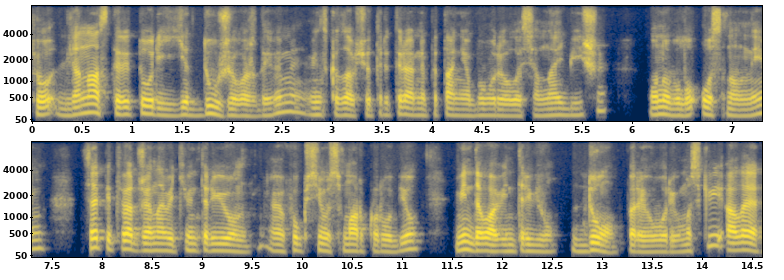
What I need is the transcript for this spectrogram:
що для нас території є дуже важливими. Він сказав, що територіальне питання обговорювалося найбільше, воно було основним. Це підтверджує навіть в інтерв'ю е, Fox News Марко Рубіо. Він давав інтерв'ю до переговорів в Москві, але,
